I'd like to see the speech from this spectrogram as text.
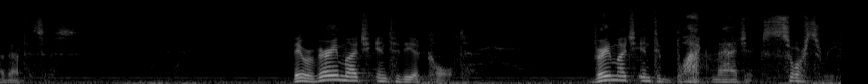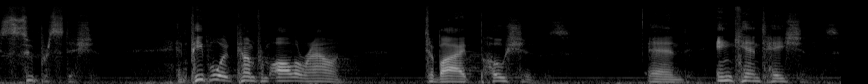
of Ephesus. They were very much into the occult, very much into black magic, sorcery, superstition. And people would come from all around to buy potions and incantations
